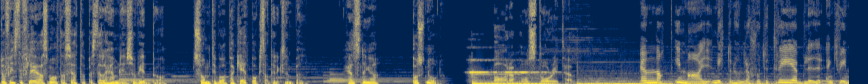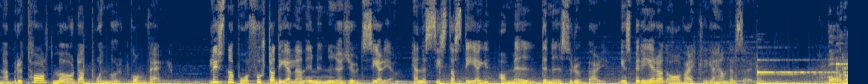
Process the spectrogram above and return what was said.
Då finns det flera smarta sätt att beställa hem din sous på. Som till våra paketboxar till exempel. Hälsningar Postnord. Bara på Storytel. En natt i maj 1973 blir en kvinna brutalt mördad på en mörk gångväg. Lyssna på första delen i min nya ljudserie. Hennes sista steg av mig, Denise Rubberg. Inspirerad av verkliga händelser. Bara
